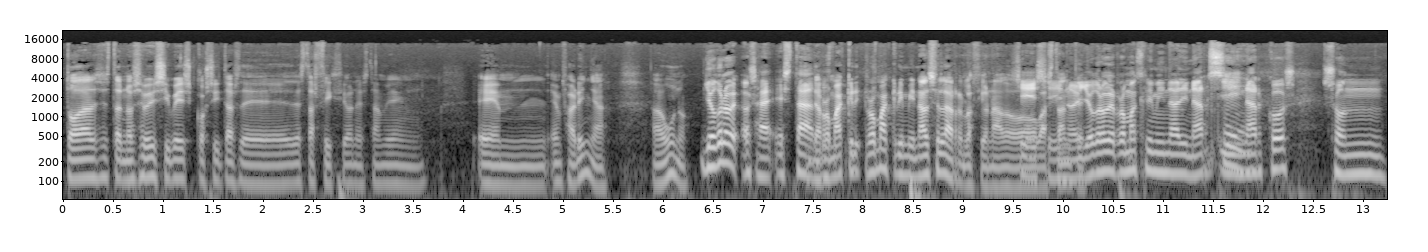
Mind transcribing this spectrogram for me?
Todas estas. No sé si veis cositas de, de estas ficciones también en, en Fariña. ¿Alguno? Yo creo que, o sea, está... De Roma, Cri- Roma Criminal se la ha relacionado Sí, sí, bastante. no, yo creo que Roma Criminal y, Nar- y Sí. Narcos son...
